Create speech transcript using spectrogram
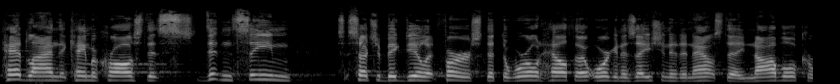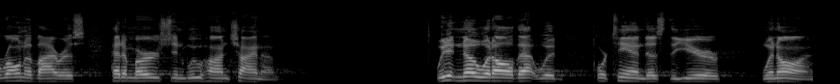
headline that came across that didn't seem such a big deal at first that the World Health Organization had announced that a novel coronavirus had emerged in Wuhan, China. We didn't know what all that would portend as the year went on.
